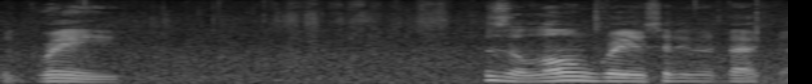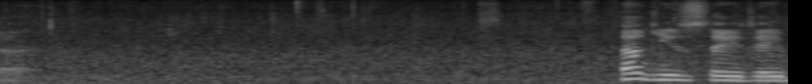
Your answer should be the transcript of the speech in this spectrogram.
The grave. This is a long grave sitting in the backyard. How can you say they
